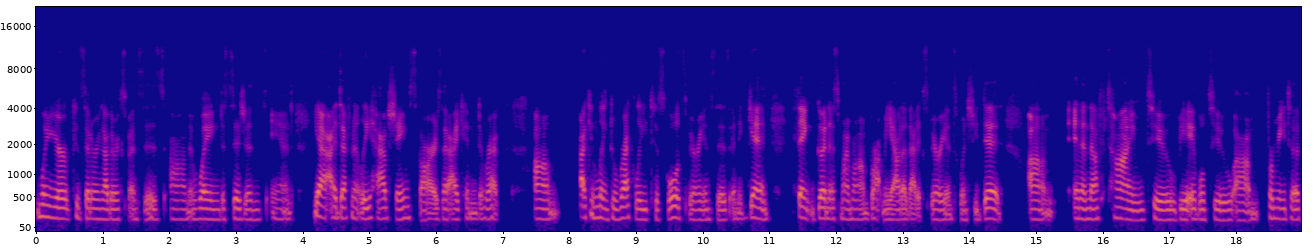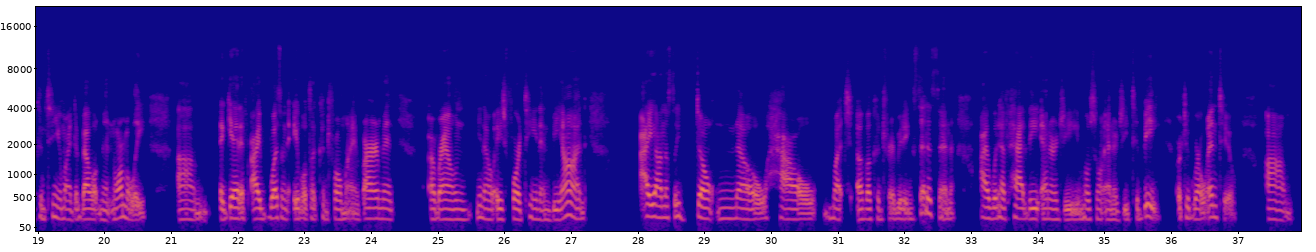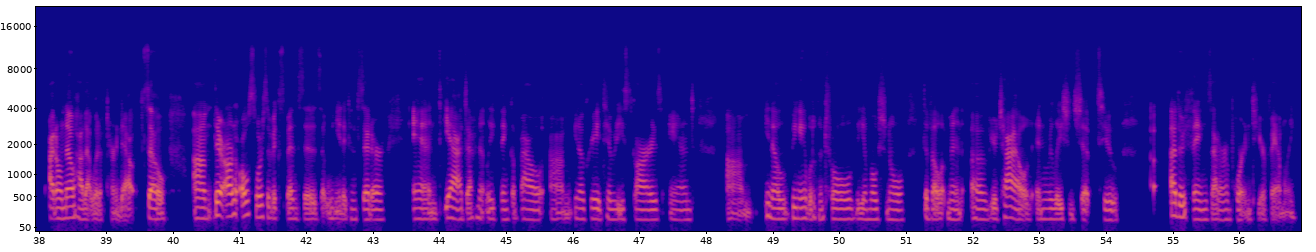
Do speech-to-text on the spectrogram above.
when you're considering other expenses um, and weighing decisions. And yeah, I definitely have shame scars that I can direct. Um, I can link directly to school experiences. And again, thank goodness my mom brought me out of that experience when she did. Um, in enough time to be able to um, for me to continue my development normally um, again if i wasn't able to control my environment around you know age 14 and beyond i honestly don't know how much of a contributing citizen i would have had the energy emotional energy to be or to grow into. Um, i don't know how that would have turned out. So um, there are all sorts of expenses that we need to consider and yeah definitely think about um, you know creativity scars and um, you know, being able to control the emotional development of your child in relationship to other things that are important to your family.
